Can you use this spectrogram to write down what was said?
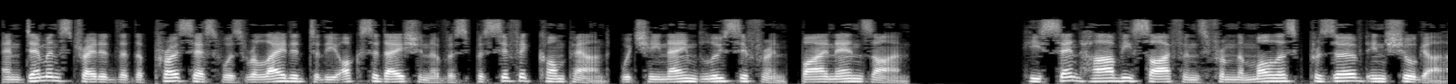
and demonstrated that the process was related to the oxidation of a specific compound, which he named luciferin, by an enzyme. He sent Harvey siphons from the mollusk preserved in sugar.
